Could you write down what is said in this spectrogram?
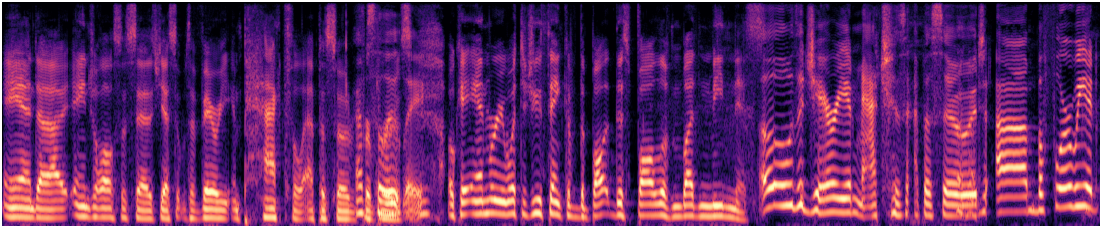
and uh, Angel also says, "Yes, it was a very impactful episode for Bruce." Okay, Anne Marie, what did you think of the ball, this ball of mud and meanness? Oh, the Jerry and Matches episode. um, before we had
